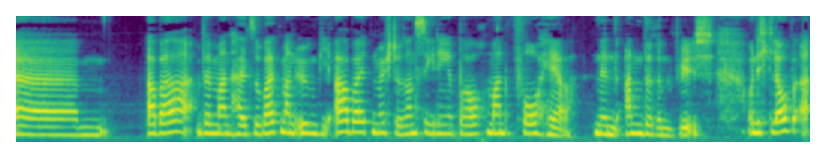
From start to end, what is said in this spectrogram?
Ähm, aber wenn man halt, sobald man irgendwie arbeiten möchte sonstige Dinge, braucht man vorher einen anderen Weg. Und ich glaube, äh,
